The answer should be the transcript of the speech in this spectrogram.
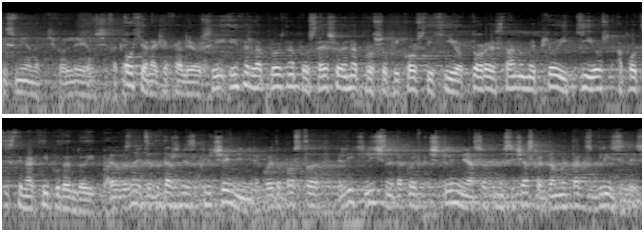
не смена. ανακεφαλαίωση θα κάνει. Όχι ανακεφαλαίωση, ήθελα απλώ να προσθέσω ένα προσωπικό στοιχείο. Τώρα αισθάνομαι πιο οικείος από ό,τι στην αρχή που δεν το είπα. Э, Вы знаете, это даже не заключение никакое, это просто лич- личное такое впечатление, особенно сейчас, когда мы так сблизились.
